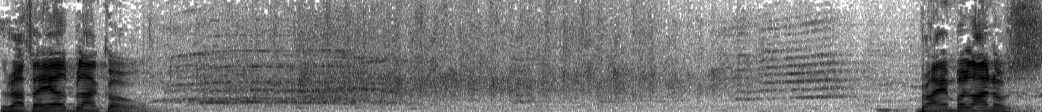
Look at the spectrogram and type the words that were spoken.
Rafael Blanco. Brian Bolanos.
